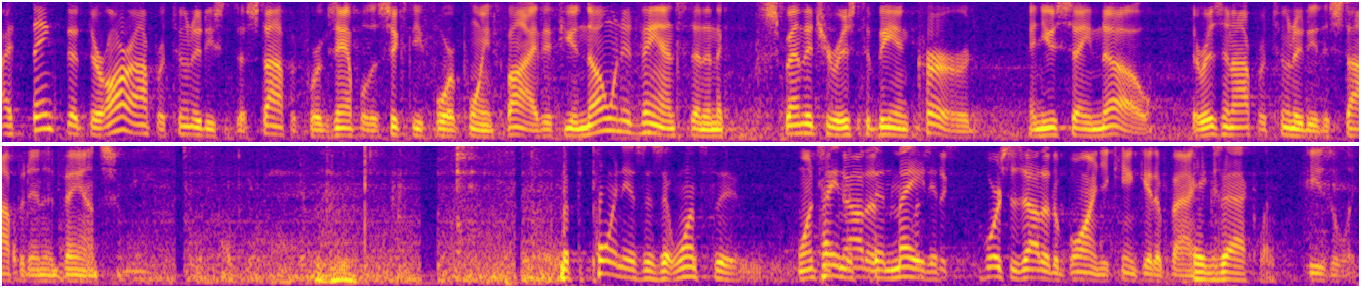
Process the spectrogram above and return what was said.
I- think that there are opportunities to stop it. For example, the 64.5. If you know in advance that an expenditure is to be incurred and you say no, there is an opportunity to stop it in advance. Mm-hmm. But the point is, is that once the Once it's payment's of, been made, once it's the horse is out of the barn, you can't get it back exactly. easily.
